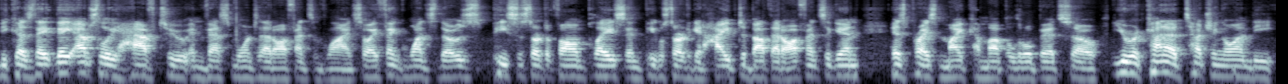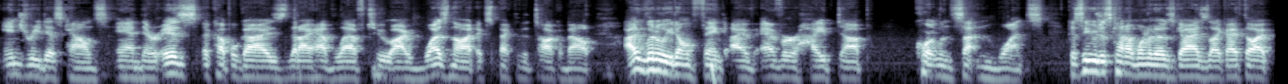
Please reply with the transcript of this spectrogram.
because they they absolutely have to invest more into that offensive line. So I think once those pieces start to fall in place and people start to get hyped about that offense again, his price might come up a little bit. So you were kind of touching on the injury discounts and there is a couple guys that I have left who I was not expecting to talk about. I literally don't think I've ever hyped up Courtland Sutton once because he was just kind of one of those guys like I thought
